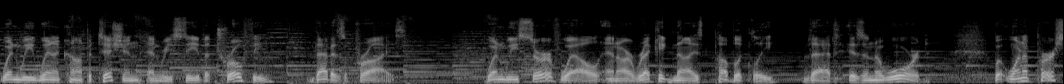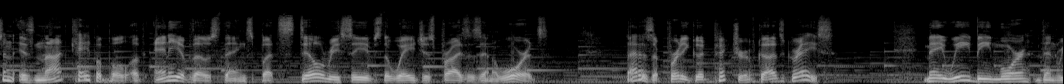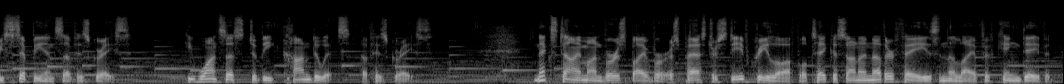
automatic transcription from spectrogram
When we win a competition and receive a trophy, that is a prize. When we serve well and are recognized publicly, that is an award. But when a person is not capable of any of those things but still receives the wages, prizes, and awards, that is a pretty good picture of God's grace. May we be more than recipients of His grace. He wants us to be conduits of His grace. Next time on Verse by Verse, Pastor Steve Kreloff will take us on another phase in the life of King David.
